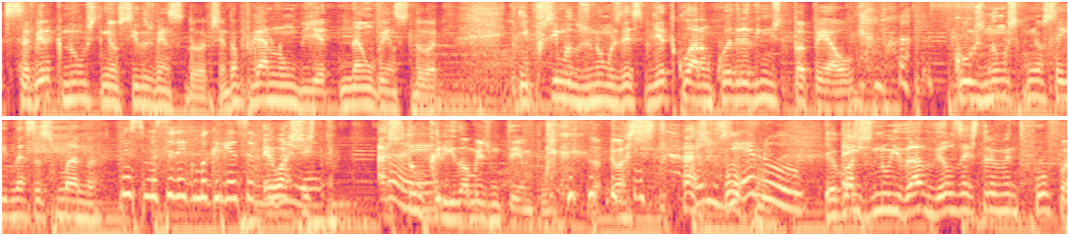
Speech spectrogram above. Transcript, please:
saber que números tinham sido os vencedores. Então pegaram num bilhete não vencedor e por cima dos números desse bilhete colaram quadradinhos de papel com os números que tinham saído nessa semana. Parece uma cena que uma criança Eu acho isto acho Não tão é? querido ao mesmo tempo. Eu acho isto É acho fofo. ingênuo. Eu A gosto, ingenuidade deles é extremamente fofa.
